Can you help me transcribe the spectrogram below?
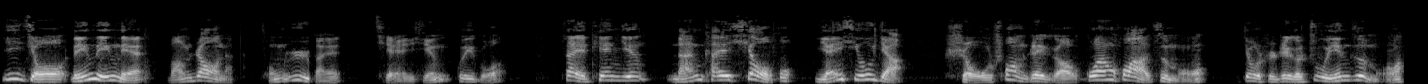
一九零零年，王照呢从日本潜行归国，在天津南开校部。研修家首创这个官话字母，就是这个注音字母。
